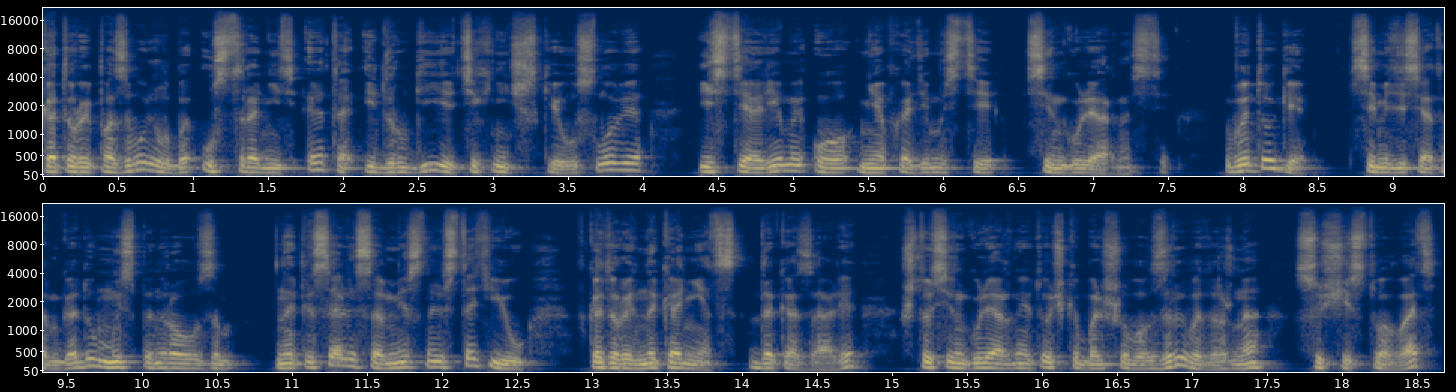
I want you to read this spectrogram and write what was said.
который позволил бы устранить это и другие технические условия из теоремы о необходимости сингулярности. В итоге в 70-м году мы с Пенроузом написали совместную статью, в которой наконец доказали, что сингулярная точка Большого Взрыва должна существовать,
